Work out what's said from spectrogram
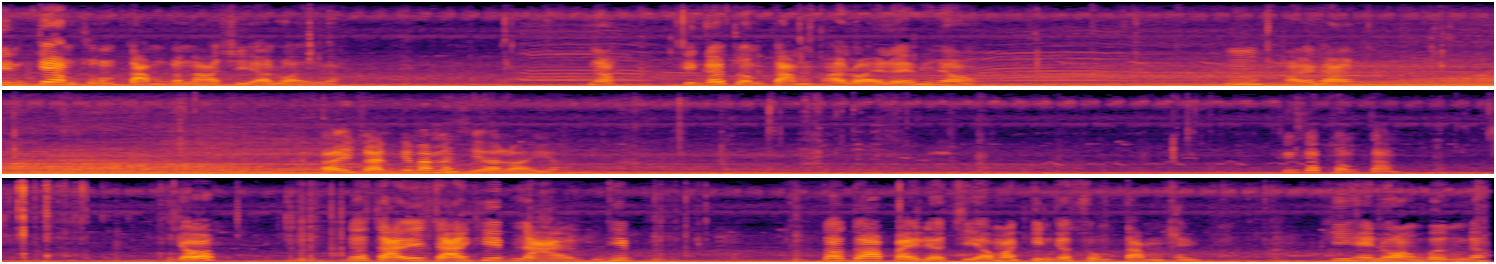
กินแก้มสมตำกันนาชีอร่อยนะเนี่ยกินแก็สมตำอร่อยเลยพี่น้องอืมสาวอีสานสาวอีสานกินว่ามันสีอร่อยอยู่กินแก็สมตำเดี๋ยวเดี๋ยวสาวอีสานคลิปหนาที่ ต่อๆไปเดี๋ยวสิเอามากินกับส้มตำให้พี่ให้น้องเบิ่งเด้อ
